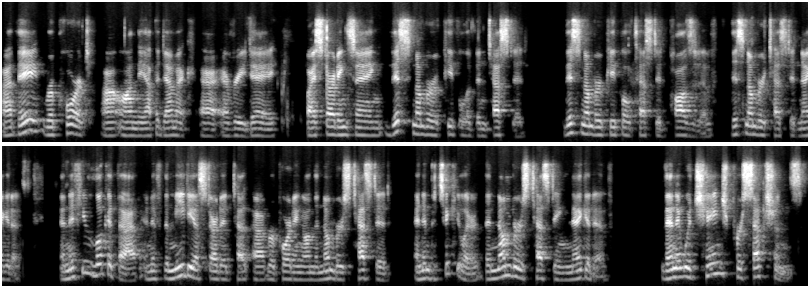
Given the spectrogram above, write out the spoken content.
uh, they report uh, on the epidemic uh, every day by starting saying this number of people have been tested, this number of people tested positive, this number tested negative. And if you look at that, and if the media started te- uh, reporting on the numbers tested and in particular, the numbers testing negative, then it would change perceptions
